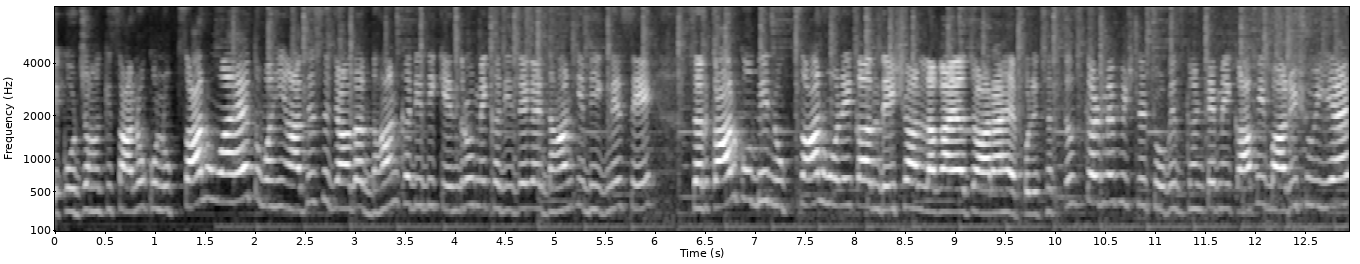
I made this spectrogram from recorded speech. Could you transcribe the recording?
एक और जहाँ किसानों को नुकसान हुआ है तो वहीं आधे से ज़्यादा धान खरीदी केंद्रों में खरीदे गए धान के भीगने से सरकार को भी नुकसान होने का अंदेशा लगाया जा रहा है। पूरे छत्तीसगढ़ में पिछले 24 घंटे में काफ़ी बारिश हुई है।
